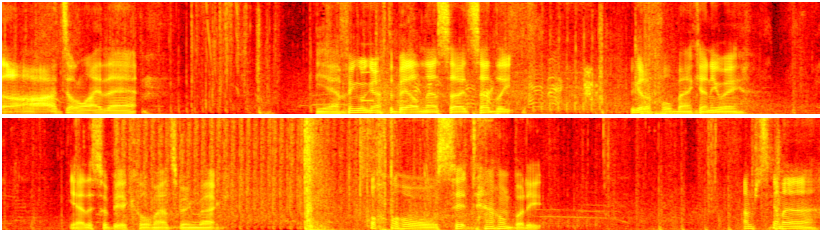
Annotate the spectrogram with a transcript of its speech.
Oh, I don't like that. Yeah, I think we're gonna have to bail on that side, sadly. We gotta fall back anyway. Yeah, this would be a cool map to bring back. Oh, sit down, buddy. I'm just gonna...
